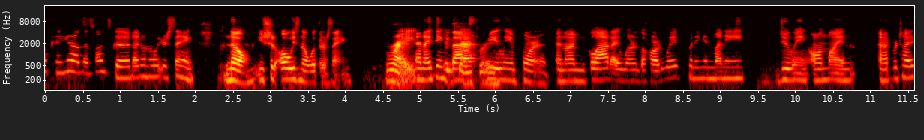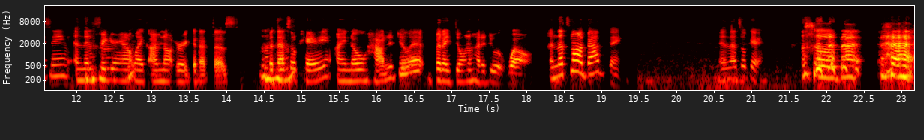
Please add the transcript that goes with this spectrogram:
okay, yeah, that sounds good. I don't know what you're saying. No, you should always know what they're saying. Right. And I think exactly. that's really important. And I'm glad I learned the hard way putting in money, doing online advertising, and then mm-hmm. figuring out like I'm not very good at this. Mm-hmm. But that's mm-hmm. okay. I know how to do it, but I don't know how to do it well. And that's not a bad thing and that's okay. so that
